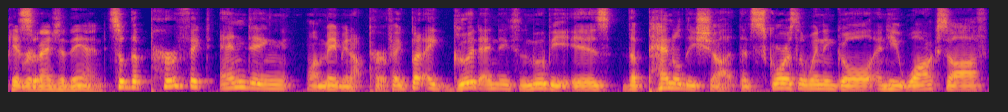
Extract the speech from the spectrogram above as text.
get So- revenge at the end. So the perfect ending, well, maybe not perfect, but a good ending to the movie is the penalty shot that scores the winning goal, and he walks off,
